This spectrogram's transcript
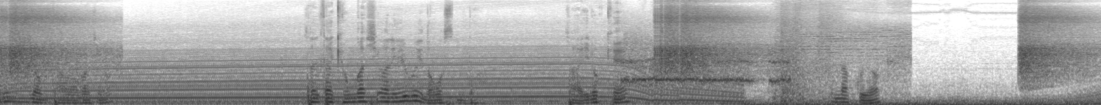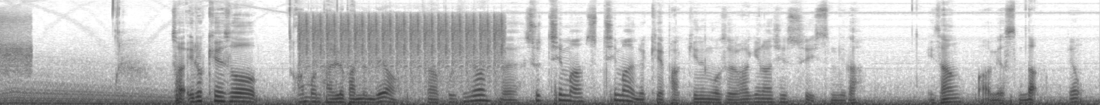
지점 다 와가죠. 자, 일단 경과 시간이 1분이 넘었습니다. 자, 이렇게 끝났고요. 자, 이렇게 해서 한번 달려봤는데요. 자, 보시면 네, 수치만 수치만 이렇게 바뀌는 것을 확인하실 수 있습니다. 이상 마음이었습니다. 뿅.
